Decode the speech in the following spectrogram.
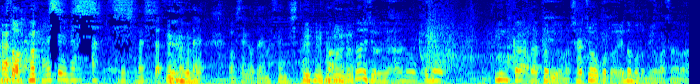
が、そう、体型が、あ、失礼しました。すみません。申し訳ございませんでした。まあ、何しろね、あの、この、ピンカラトリオの社長こと榎本美代さんは、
